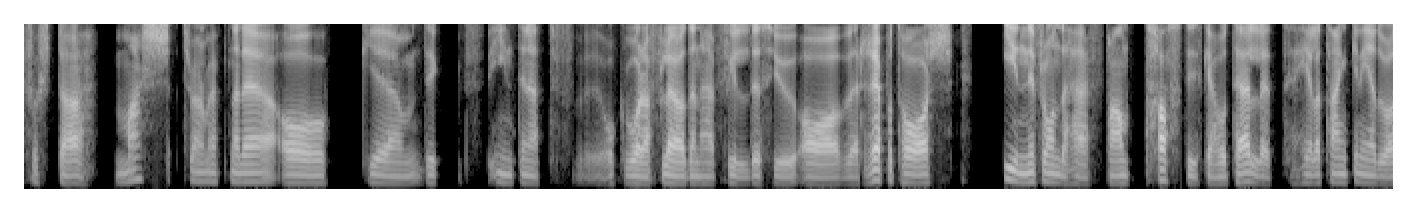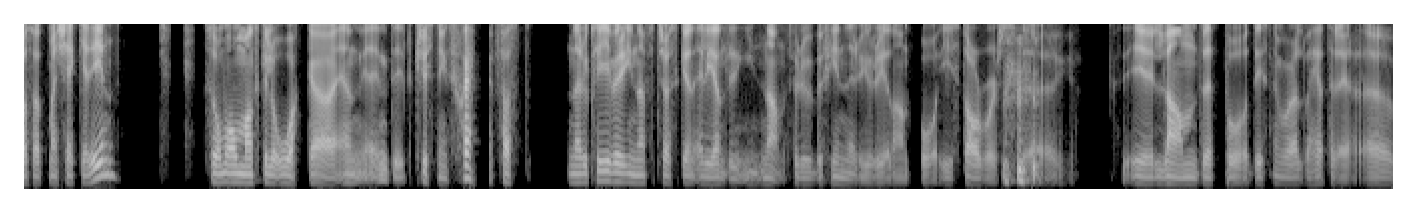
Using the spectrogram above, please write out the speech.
första mars tror jag de öppnade och um, det, internet och våra flöden här fylldes ju av reportage inifrån det här fantastiska hotellet. Hela tanken är då alltså att man checkar in som om man skulle åka en, ett kryssningsskepp fast när du kliver innanför tröskeln, eller egentligen innan, för du befinner dig ju redan på, i Star Wars eh, land på Disney World, vad heter det? Uh,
